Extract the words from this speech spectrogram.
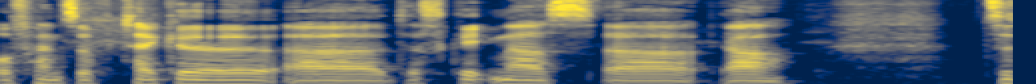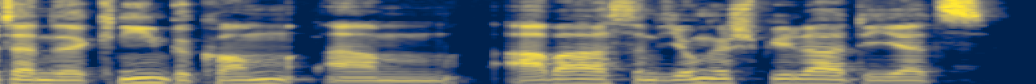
Offensive Tackle äh, des Gegners äh, ja, zitternde Knien bekommen. Ähm, aber es sind junge Spieler, die jetzt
